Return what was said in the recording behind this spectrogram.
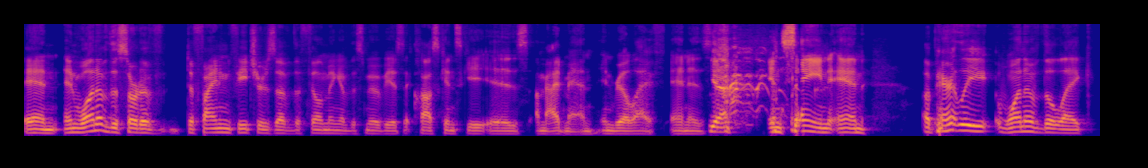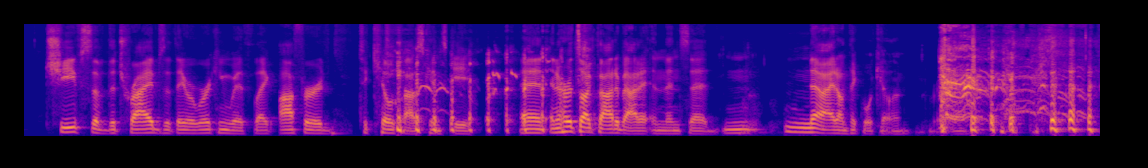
and and one of the sort of defining features of the filming of this movie is that Klaus Kinski is a madman in real life and is yeah. insane. And apparently, one of the like chiefs of the tribes that they were working with like offered to kill Klaus Kinski, and and Herzog thought about it and then said, "No, I don't think we'll kill him."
